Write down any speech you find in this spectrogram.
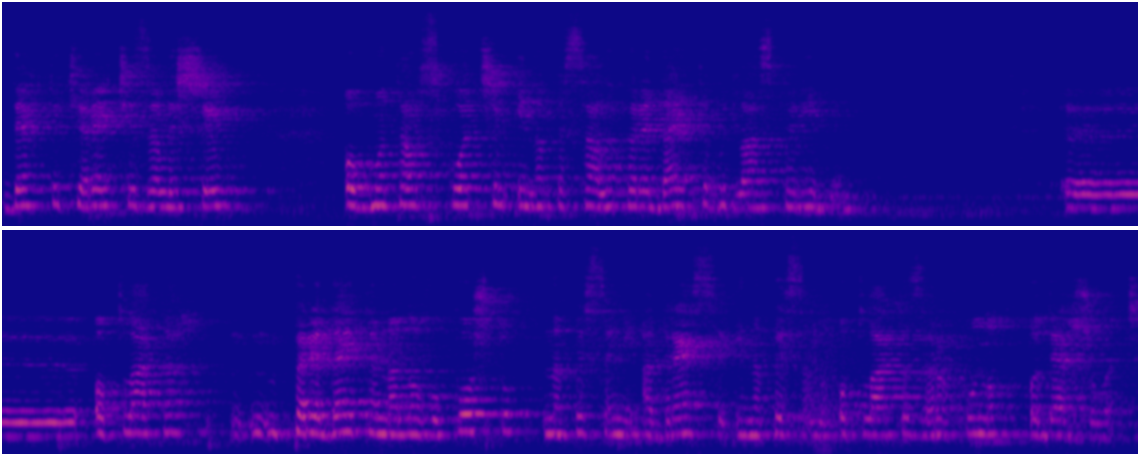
Дехто ті речі залишив, обмотав скотчем і написали Передайте, будь ласка, рідним. Е, оплата, передайте на нову пошту написані адреси і написано оплата за рахунок одержувача.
